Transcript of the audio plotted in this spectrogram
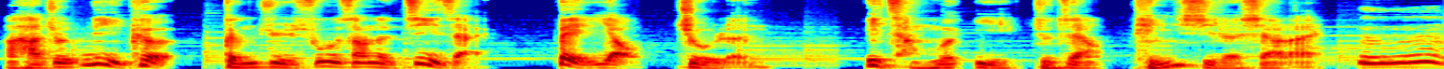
啊，他就立刻根据书上的记载备药救人。一场瘟疫就这样平息了下来。嗯，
